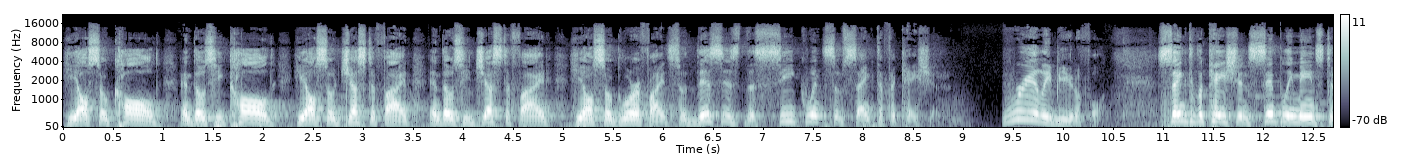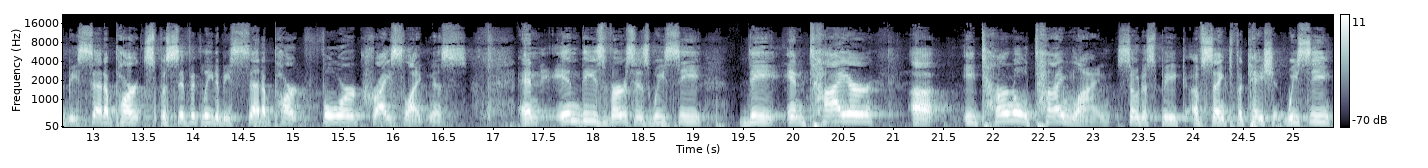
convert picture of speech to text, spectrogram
he also called. And those he called, he also justified. And those he justified, he also glorified. So, this is the sequence of sanctification. Really beautiful. Sanctification simply means to be set apart, specifically to be set apart for Christlikeness. And in these verses, we see the entire uh, eternal timeline, so to speak, of sanctification. We see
